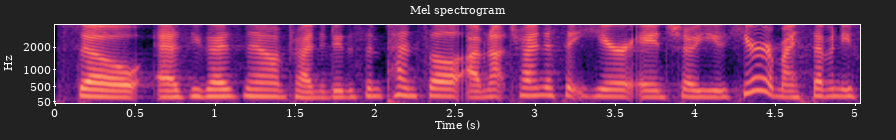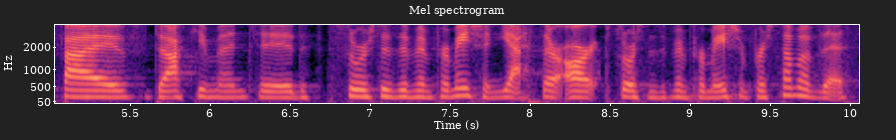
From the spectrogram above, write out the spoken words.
So, as you guys know, I'm trying to do this in pencil. I'm not trying to sit here and show you here are my 75 documented sources of information. Yes, there are sources of information for some of this.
